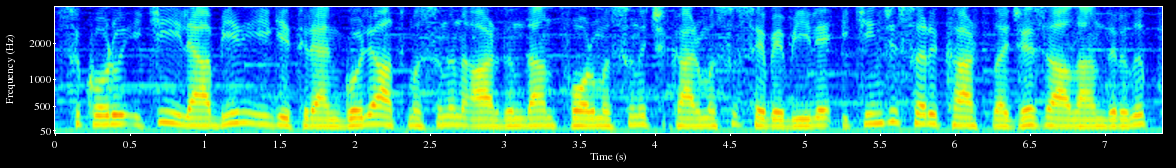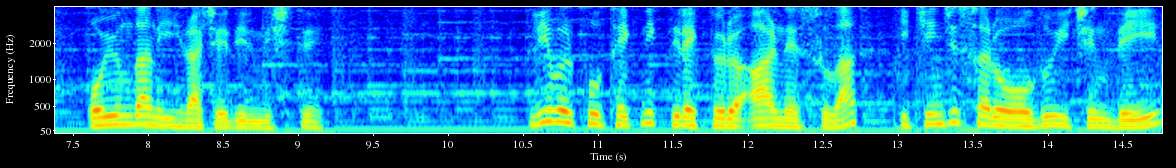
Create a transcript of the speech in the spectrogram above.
skoru 2 ila 1 iyi getiren golü atmasının ardından formasını çıkarması sebebiyle ikinci sarı kartla cezalandırılıp, oyundan ihraç edilmişti. Liverpool Teknik Direktörü Arne Slot, ikinci sarı olduğu için değil,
